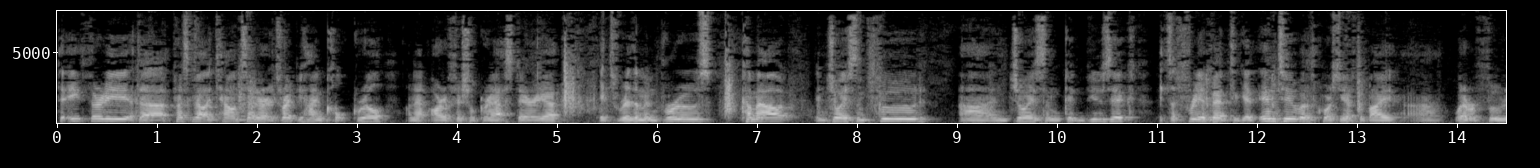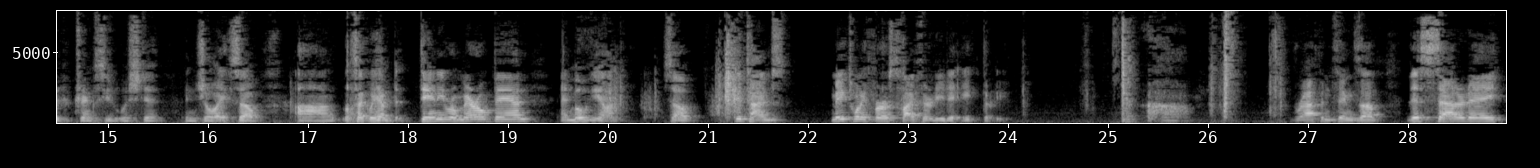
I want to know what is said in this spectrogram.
to 8:30 at the Prescott Valley Town Center. It's right behind Colt Grill on that artificial grassed area. It's Rhythm and Brews. Come out, enjoy some food, uh, enjoy some good music. It's a free event to get into, but of course you have to buy uh, whatever food or drinks you wish to enjoy. So, uh, looks like we have Danny Romero Band and Mogion. So, good times. May 21st, 5:30 to 8:30 wrapping things up this Saturday.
